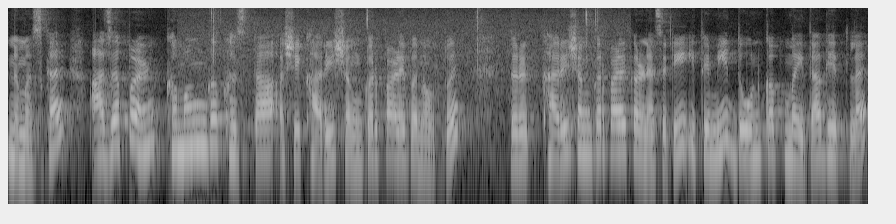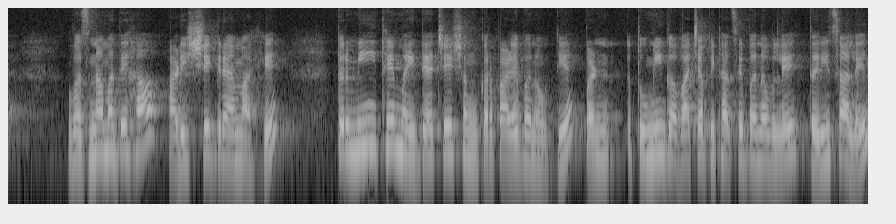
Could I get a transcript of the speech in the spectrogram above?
नमस्कार. आज आपण खमंग खस्ता असे खारी शंकरपाळे बनवतोय. तर खारी शंकरपाळे करण्यासाठी इथे मी दोन कप मैदा घेतलाय. वजनामध्ये हा अडीचशे ग्रॅम आहे. तर मी इथे मैद्याचे शंकरपाळे बनवते पण तुम्ही गव्हाच्या पिठाचे बनवले तरी चालेल.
